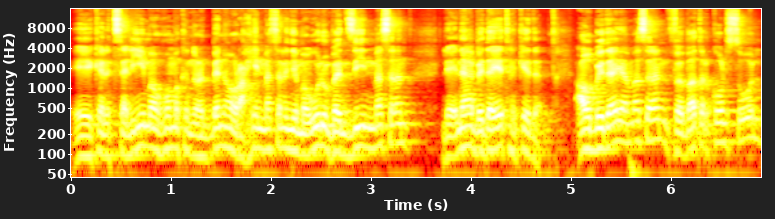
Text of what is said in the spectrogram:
كانت سليمة وهم كانوا راكبينها ورايحين مثلا يمونوا بنزين مثلا لانها بدايتها كده. أو بداية مثلا في باتر كول سول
